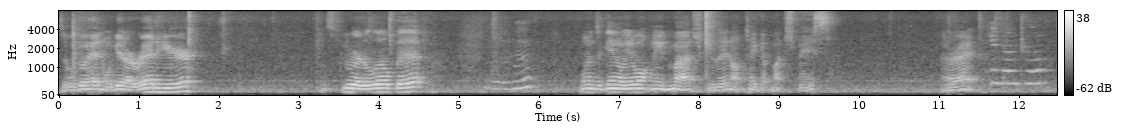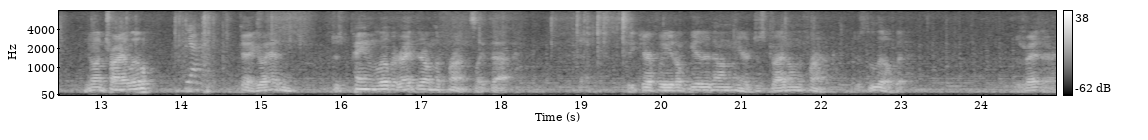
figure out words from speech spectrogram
So we'll go ahead and we'll get our red here. We'll skewer it a little bit. Mm-hmm. Once again, we won't need much because they don't take up much space. Alright, You know, you want to try a little? Yeah. Okay, go ahead and just paint a little bit right there on the fronts like that. Be careful you don't get it on here, just right on the front. Just a little bit. Right there.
